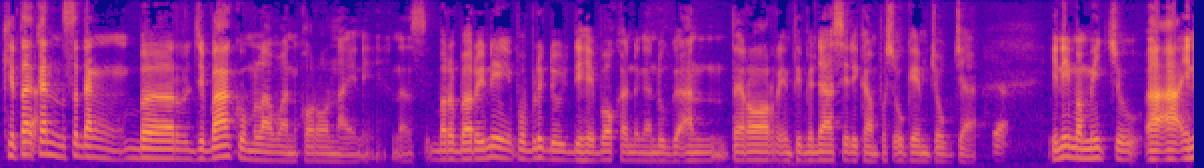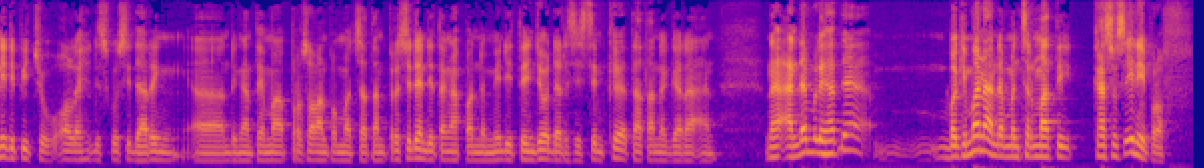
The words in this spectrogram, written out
kita ya. kan sedang berjibaku melawan corona ini. Nah, baru-baru ini publik dihebohkan dengan dugaan teror, intimidasi di kampus UGM Jogja. Ya. Ini memicu, uh, ini dipicu oleh diskusi daring uh, dengan tema persoalan pemecatan presiden di tengah pandemi ditinjau dari sistem ketatanegaraan. Nah, Anda melihatnya bagaimana Anda mencermati kasus ini, Prof?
